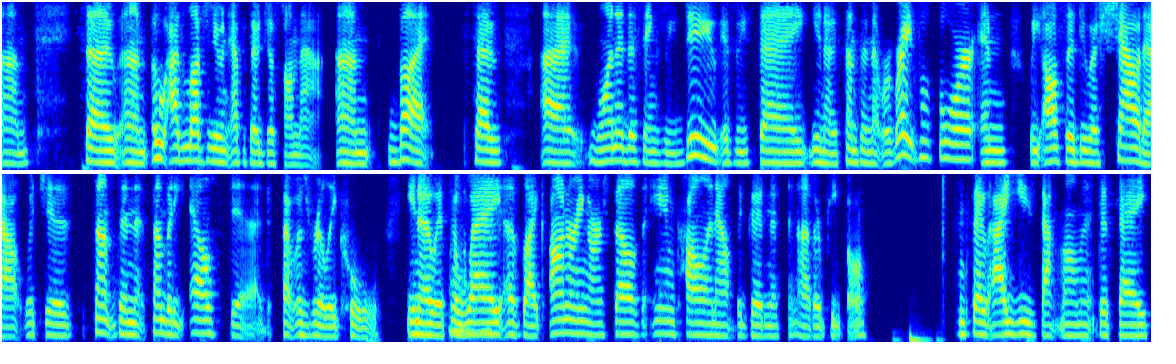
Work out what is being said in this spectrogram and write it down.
Um, so, um, oh, I'd love to do an episode just on that. Um, but so, uh, one of the things we do is we say, you know, something that we're grateful for. And we also do a shout out, which is something that somebody else did that was really cool. You know, it's a mm-hmm. way of like honoring ourselves and calling out the goodness in other people. And so I use that moment to say,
